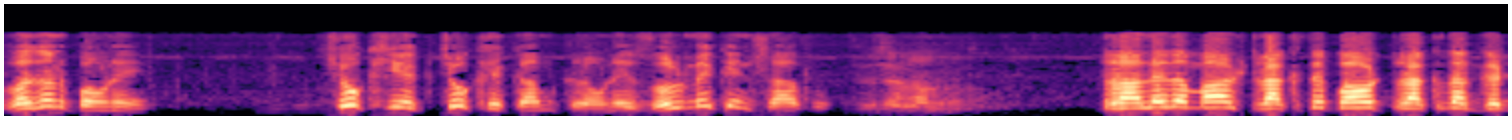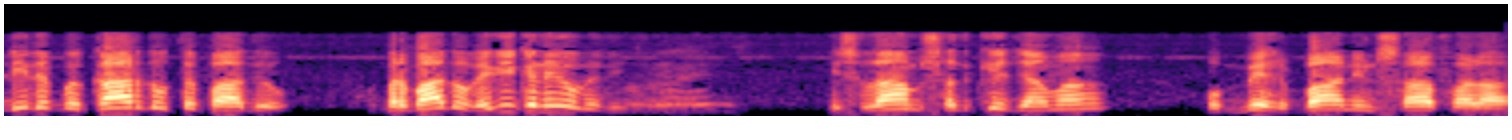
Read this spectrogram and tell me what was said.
وزن پاؤنے چوکھے چوکھے کام کراؤنے ظلم ہے کہ انصاف ہے؟ ٹرالے دا مال ٹرک تے پاؤ، ٹرک دا گڈی دے کار دے اتنے پا دیو۔ برباد ہوے گی کہ نہیں ہوے گی اسلام صدقے جاواں وہ مہربان انصاف والا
